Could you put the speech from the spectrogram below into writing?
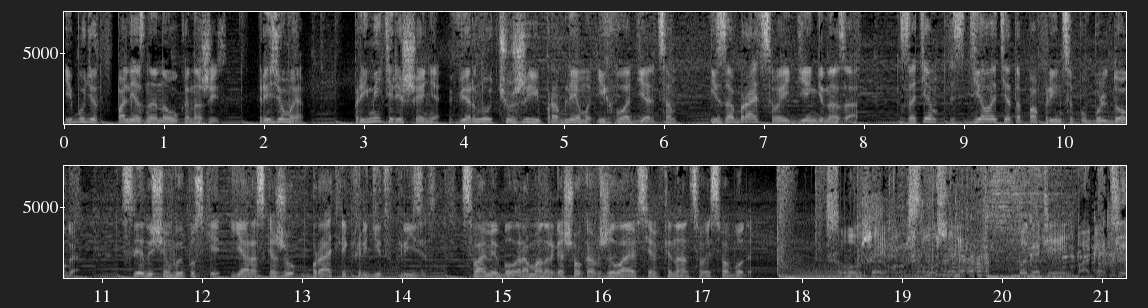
и будет полезная наука на жизнь. Резюме. Примите решение вернуть чужие проблемы их владельцам и забрать свои деньги назад. Затем сделать это по принципу бульдога – в следующем выпуске я расскажу, брать ли кредит в кризис. С вами был Роман Аргашоков. Желаю всем финансовой свободы. Слушай, слушай, богатей, богатей.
